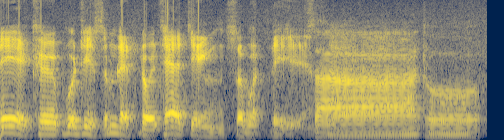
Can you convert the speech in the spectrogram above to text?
นี่คือผู้ที่สำเร็จโดยแท้จริงสวัสดี สาธุ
